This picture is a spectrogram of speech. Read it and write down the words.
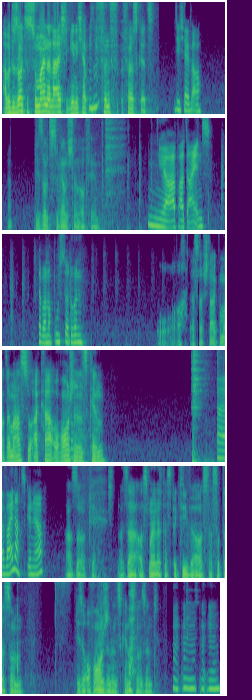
Aber du solltest zu meiner Leiche gehen. Ich habe Mhm. fünf First Kits. Die Shave auch. Die solltest du ganz schnell aufheben. Ja, Part 1. Ist aber noch Booster drin. Boah, das war stark gemacht. Sag mal, hast du AK orangenen Skin? Äh, Weihnachtsskin, ja? Also, okay. Das sah aus meiner Perspektive aus, als ob das so ein. diese orangenen Skins nur sind. Mm -mm, mm -mm.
